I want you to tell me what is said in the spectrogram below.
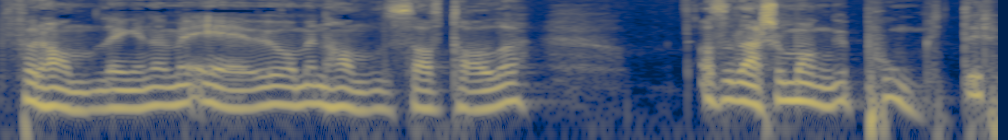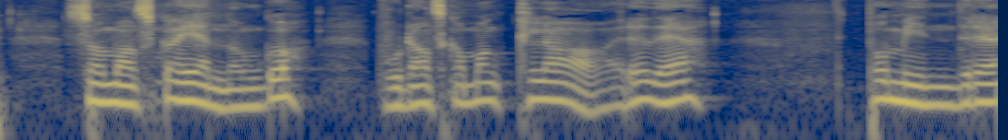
forhandlingene med EU om en handelsavtale Altså det er så mange punkter som man skal gjennomgå. Hvordan skal man klare det på mindre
